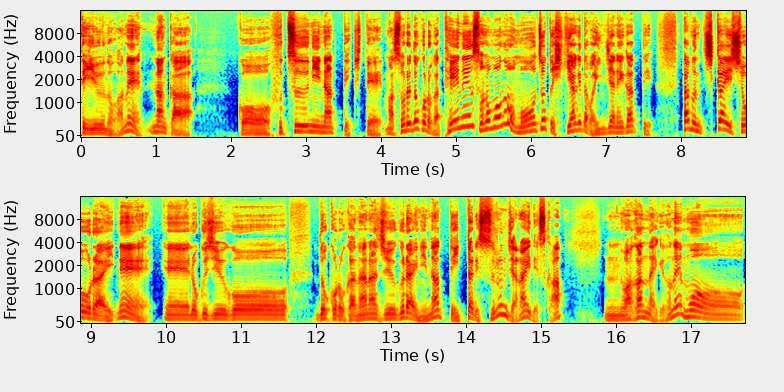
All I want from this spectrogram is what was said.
っていうのがねなんかこう普通になってきてまあそれどころか定年そのものをもうちょっと引き上げた方がいいんじゃねえかっていう。多分近い将来ね、えー、65どころか70ぐらいになっていったりするんじゃないですか？うん、わかんないけどね。もう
